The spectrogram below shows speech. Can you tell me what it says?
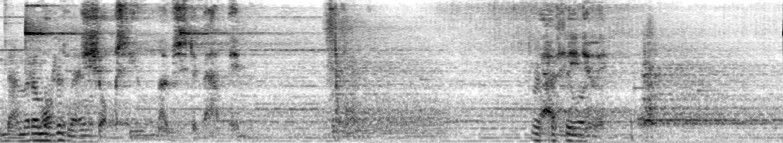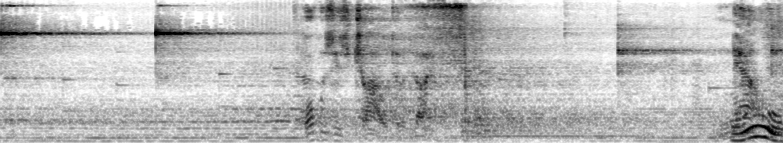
Да, ми Рому вже знаємо. shocks you What was his childhood like? Now,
